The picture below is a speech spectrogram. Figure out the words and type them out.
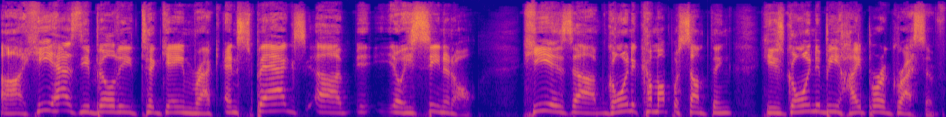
Uh, he has the ability to game wreck, and Spags, uh, you know, he's seen it all. He is uh, going to come up with something. He's going to be hyper aggressive.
